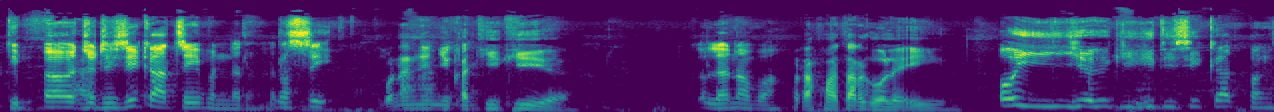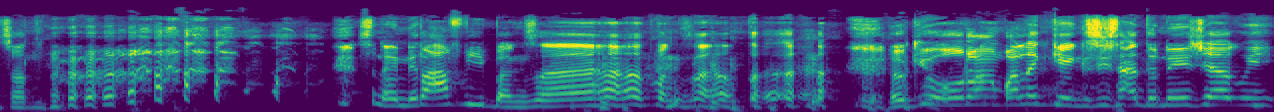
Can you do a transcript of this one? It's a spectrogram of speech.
Di, eh, jadi sikat sih bener. Resik. Pernah nyikat gigi ya. Kalian apa? Rafathar goleki. Oh iya gigi disikat bangsat. Seneni Raffi bangsat, bangsat. Oke orang paling gengsi sa Indonesia kuwi.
